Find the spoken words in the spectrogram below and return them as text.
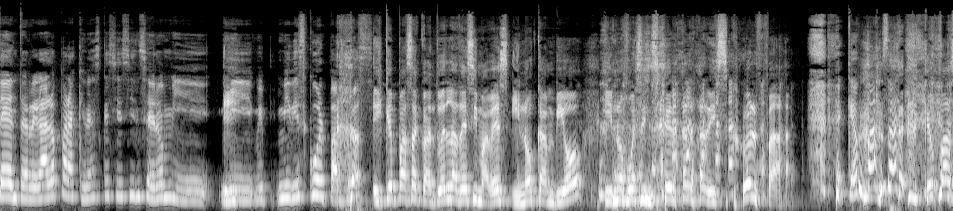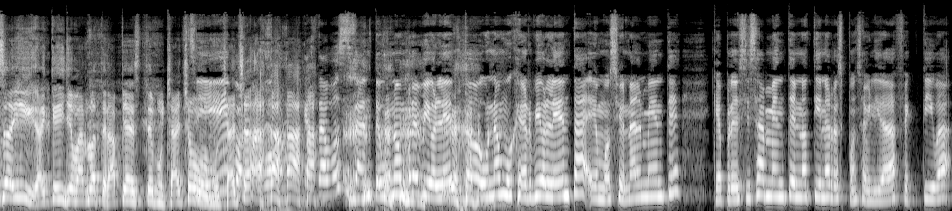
te regalo para que veas que sí es sincero mi, mi, disculpa. Pues. ¿Y qué pasa cuando es la décima vez y no cambió y no fue sincera la disculpa? ¿Qué pasa? ¿Qué pasa ahí? ¿Hay que llevarlo a terapia este muchacho o muchacha? Por favor, estamos ante un hombre violento, una mujer violenta emocionalmente, que precisamente no tiene responsabilidad afectiva.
